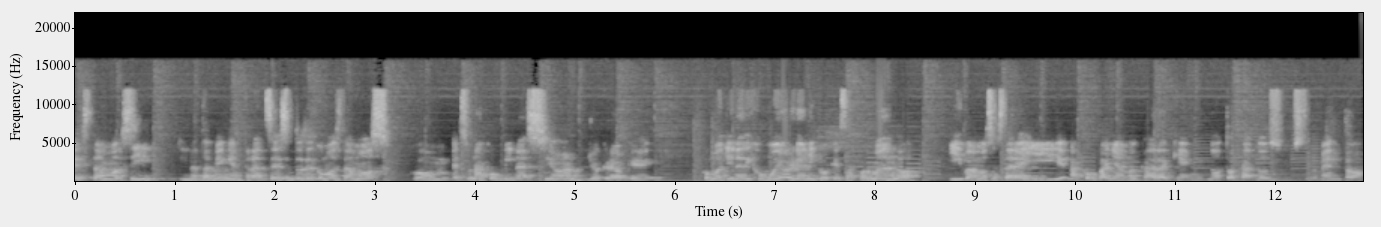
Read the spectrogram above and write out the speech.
estamos, sí, Gina también en francés, entonces como estamos, con, es una combinación, yo creo que, como Gina dijo, muy orgánico que está formando y vamos a estar ahí acompañando a cada quien, no tocando su instrumento.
